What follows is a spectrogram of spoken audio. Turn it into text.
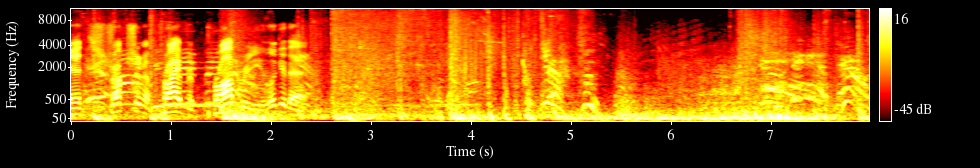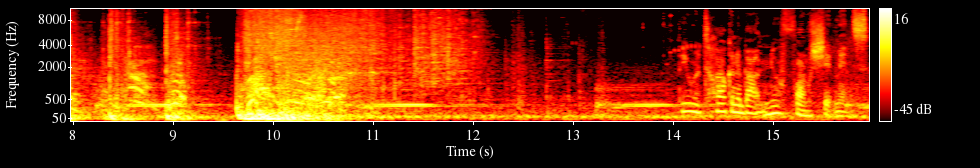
Man, destruction of private property. Look at that. They were talking about Nuform shipments.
